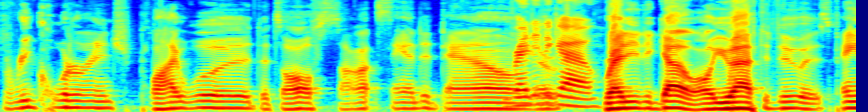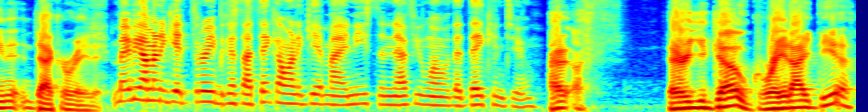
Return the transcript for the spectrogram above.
three quarter inch plywood that's all sa- sanded down, Ready to They're go. Ready to go. All you have to do is paint it and decorate it. Maybe I'm gonna get three because I think I want to get my niece and nephew one that they can do. I, I- there you go. Great idea.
